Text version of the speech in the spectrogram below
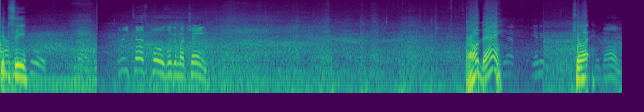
Good to see you. No. Three test pulls. Look at my chain. Oh, dang. Any, So what? we're done.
